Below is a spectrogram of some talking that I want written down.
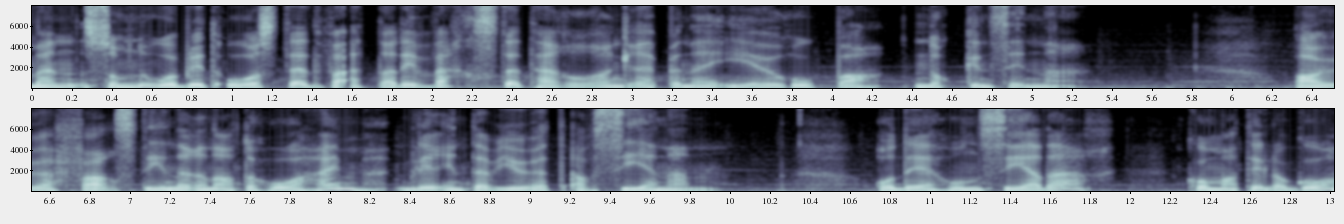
Men som nå er blitt åsted for et av de verste terrorangrepene i Europa noensinne. AUF-er Stine Renate Håheim blir intervjuet av CNN. Og det hun sier der, kommer til å gå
